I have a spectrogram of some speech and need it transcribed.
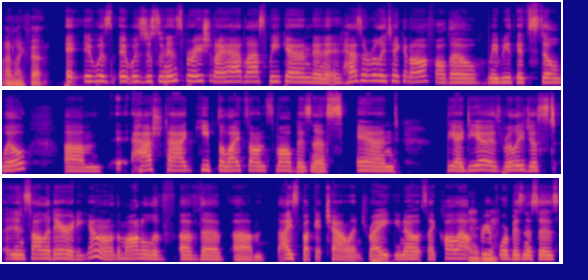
I like that it, it was it was just an inspiration I had last weekend, and it hasn't really taken off. Although maybe it still will. Um, hashtag keep the lights on small business and the idea is really just in solidarity. I don't know the model of of the, um, the ice bucket challenge, right? You know, it's like call out mm-hmm. three or mm-hmm. four businesses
